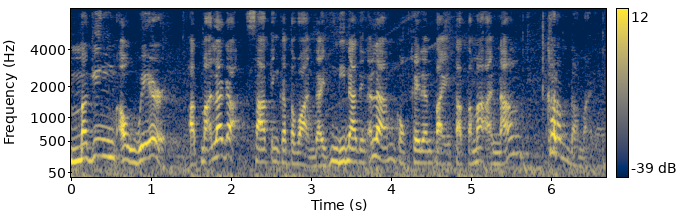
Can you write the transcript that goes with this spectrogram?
maging aware at maalaga sa ating katawan dahil hindi natin alam kung kailan tayo tatamaan ng karamdaman.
